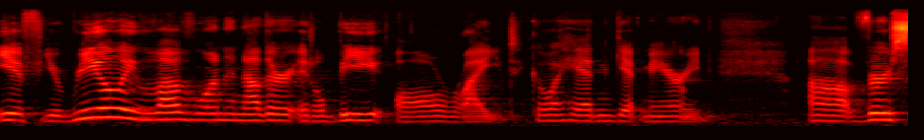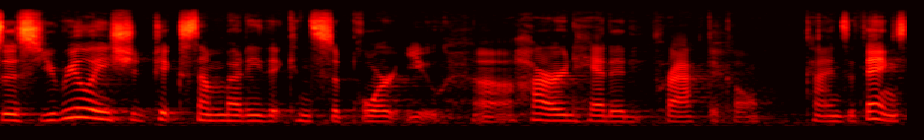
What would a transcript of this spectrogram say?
if you really love one another, it'll be all right. Go ahead and get married. Uh, versus you really should pick somebody that can support you, uh, hard headed, practical kinds of things.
